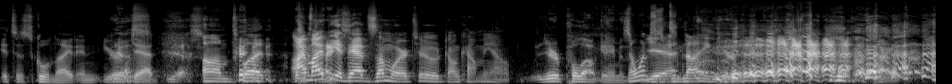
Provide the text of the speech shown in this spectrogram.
it's a school night and you're Yes, a dad. yes. Um, but I might be a dad somewhere too. Don't count me out. Your pullout game is. no one's Yeah. denying you. All right.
